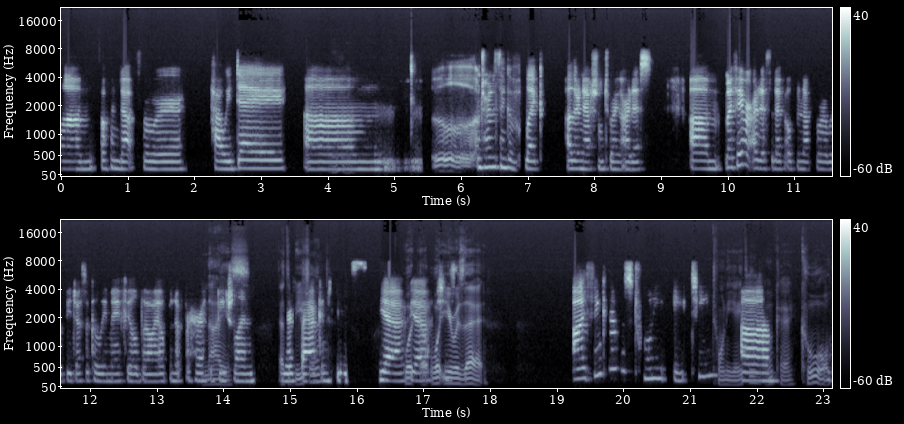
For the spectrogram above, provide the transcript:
Um, opened up for Howie Day. Um, ugh, I'm trying to think of like other national touring artists. Um, my favorite artist that I've opened up for would be Jessica Lea Mayfield, though. I opened up for her at nice. the Beachland at years back, and she's yeah, what, yeah. Uh, what year was that? I think it was 2018. 2018. Um, okay, cool.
